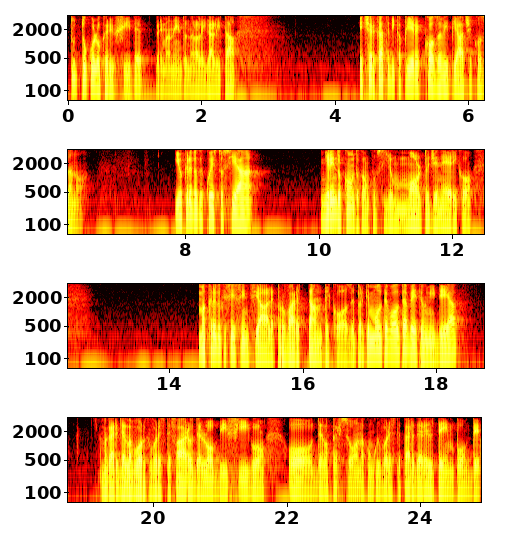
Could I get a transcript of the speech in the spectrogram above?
tutto quello che riuscite, rimanendo nella legalità, e cercate di capire cosa vi piace e cosa no. Io credo che questo sia... Mi rendo conto che è un consiglio molto generico, ma credo che sia essenziale provare tante cose, perché molte volte avete un'idea, magari del lavoro che vorreste fare, o del hobby figo, o della persona con cui vorreste perdere il tempo, de,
